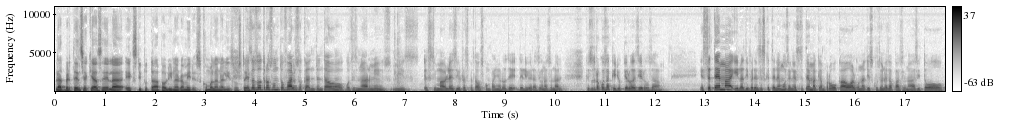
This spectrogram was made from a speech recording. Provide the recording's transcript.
La advertencia que hace la exdiputada Paulina Ramírez, ¿cómo la analiza usted? Ese es otro asunto falso que han intentado posicionar mis, mis estimables y respetados compañeros de, de, Liberación Nacional, que es otra cosa que yo quiero decir. O sea, este tema y las diferencias que tenemos en este tema que han provocado algunas discusiones apasionadas y todo,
